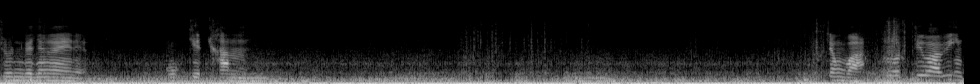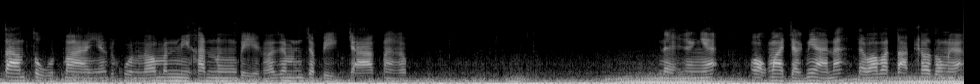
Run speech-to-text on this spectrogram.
ชนกันยังไงเนี่ยหกเจ็ดคันจังหวะรถที่ว่าวิ่งตามตูดมาอย่างเงี้ยทุกคนแล้วมันมีคันหนึ่งเบรกแล้วจะมันจะเบรกจากนะครับ เนี่ยอย่างเงี้ย ออกมาจากเนี่ยนะ แต่ว่ามาตัดเข้าตรงเนี้ย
